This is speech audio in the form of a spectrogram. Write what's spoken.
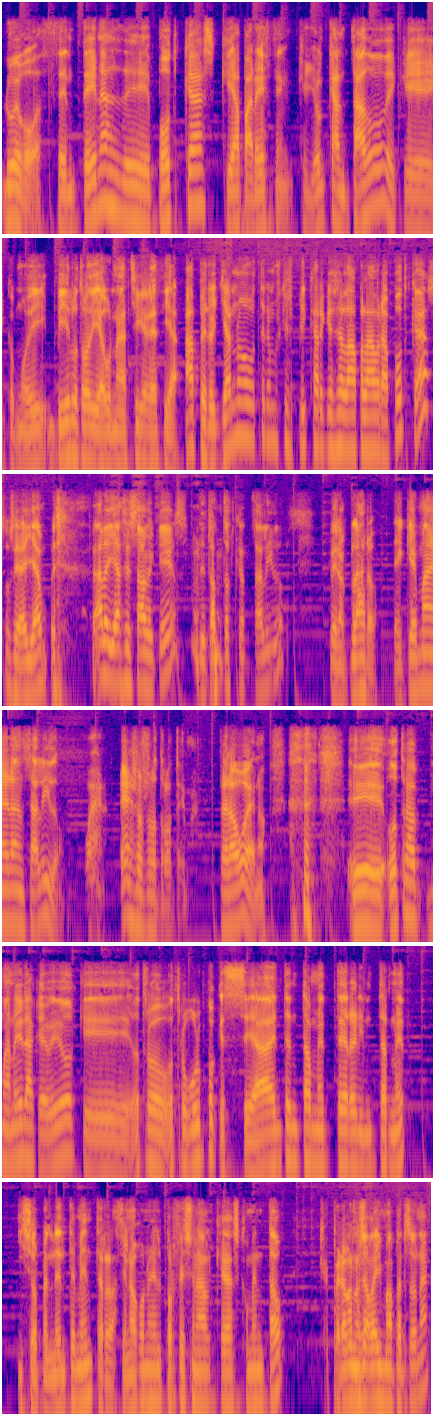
Luego, centenas de podcasts que aparecen, que yo encantado de que, como vi el otro día una chica que decía, ah, pero ya no tenemos que explicar qué es la palabra podcast, o sea, ya, ahora ya se sabe qué es, de tantos que han salido, pero claro, ¿de qué manera han salido? Bueno, eso es otro tema. Pero bueno, eh, otra manera que veo que otro, otro grupo que se ha intentado meter en Internet y sorprendentemente relacionado con el profesional que has comentado, espero que no sea la misma persona,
